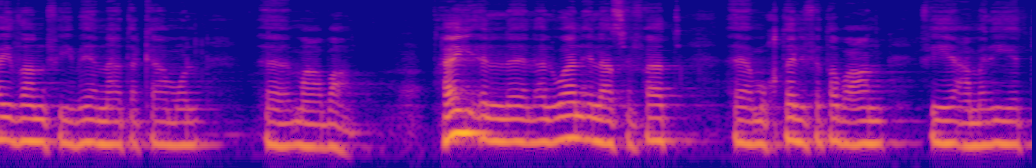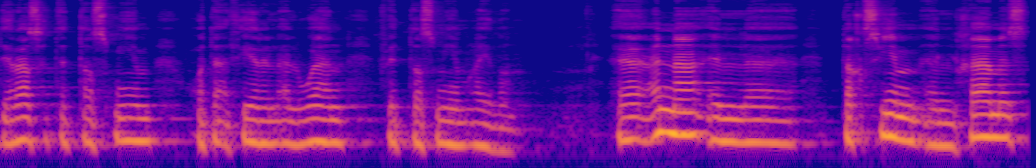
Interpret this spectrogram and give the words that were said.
أيضا في بينها تكامل مع بعض. هاي الألوان لها صفات مختلفة طبعا في عملية دراسة التصميم وتأثير الألوان في التصميم أيضا. عندنا التقسيم الخامس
